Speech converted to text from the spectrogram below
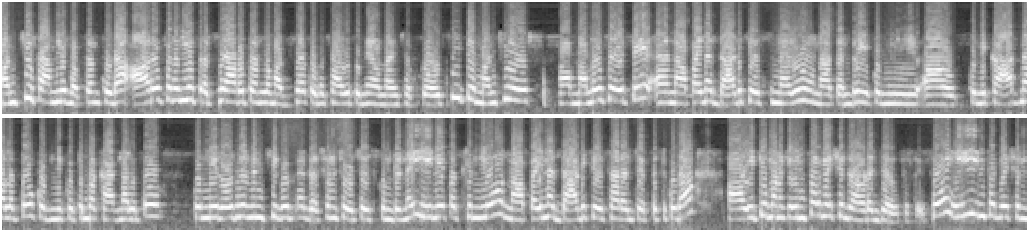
మంచు ఫ్యామిలీ మొత్తం కూడా ఆరోపణలు ప్రతి ఆరోపణల మధ్య కొనసాగుతూనే ఉన్నాయని చెప్పుకోవచ్చు. ఇటు మంచు మనోజ్ అయితే నా పైన దాడి చేస్తున్నారు. నా తండ్రి కొన్ని ఆ, కొన్ని కారణాలతో కొన్ని కుటుంబ కారణాలతో కొన్ని రోజుల నుంచి కూడా ఘర్షణ చోటు చేసుకుంటున్నాయి. ఈ నేపథ్యంలో నా పైన దాడి చేశారని చెప్పేసి కూడా ఇటు మనకి ఇన్ఫర్మేషన్ రావడం జరుగుతుంది. సో ఈ ఇన్ఫర్మేషన్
